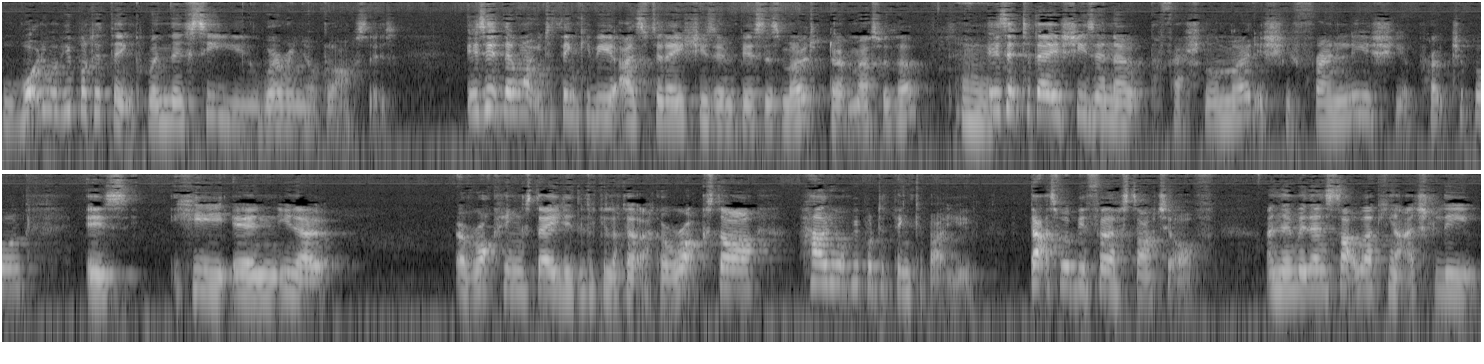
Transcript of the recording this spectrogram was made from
What do you want people to think when they see you wearing your glasses? Is it they want you to think of you as today she's in business mode, don't mess with her? Hmm. Is it today she's in a professional mode? Is she friendly? Is she approachable? Is he in, you know, a rocking stage, is he looking like a, like a rock star? How do you want people to think about you? That's where we first start it off. And then we then start working out actually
